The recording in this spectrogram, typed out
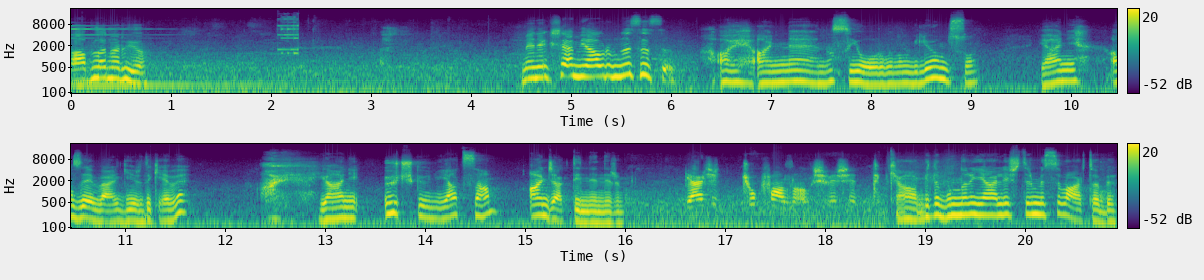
Ablan arıyor. Menekşem yavrum nasılsın? Ay anne nasıl yorgunum biliyor musun? Yani az evvel girdik eve. Ay yani üç gün yatsam ancak dinlenirim. Gerçi çok fazla alışveriş ettik ya. Bir de bunların yerleştirmesi var tabii.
